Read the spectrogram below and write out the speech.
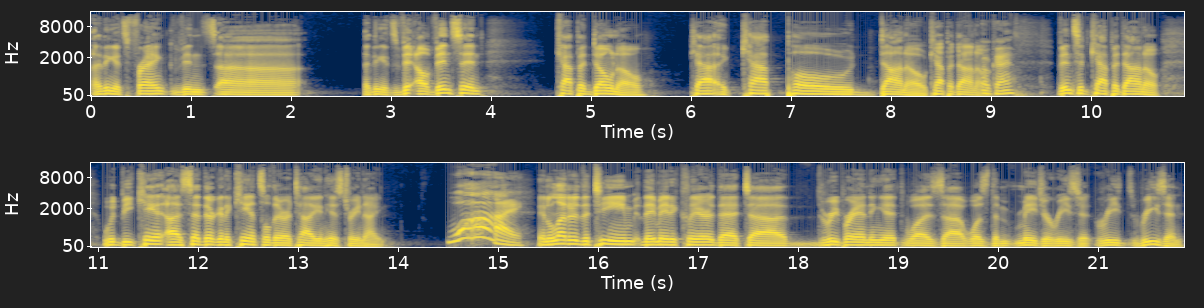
I think it's Frank Vince, uh, I think it's Vi- oh, Vincent Capodono. Ca- Capodano. Capodanno. Okay. Vincent Capodanno would be can- uh, said they're going to cancel their Italian History Night. Why? In a letter to the team, they made it clear that uh, rebranding it was uh, was the major reason. Re- reason.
